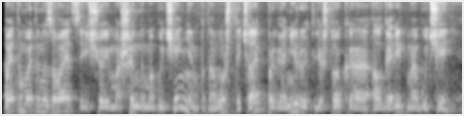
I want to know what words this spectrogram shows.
Поэтому это называется еще и машинным обучением, потому что человек программирует лишь только алгоритмы обучения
